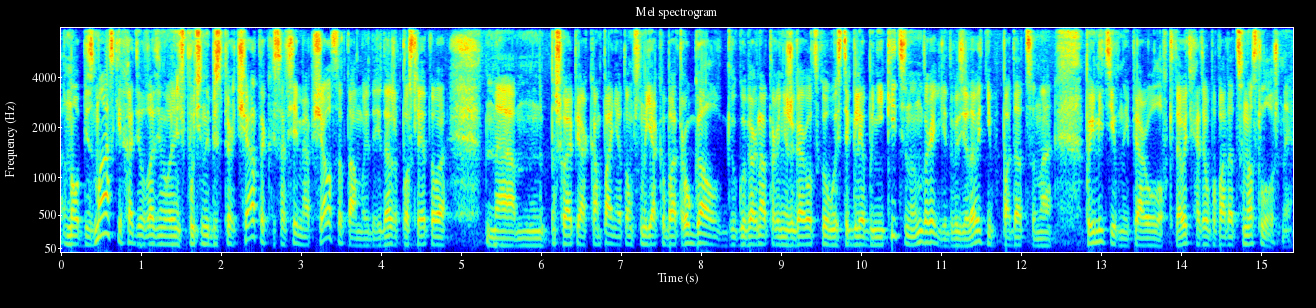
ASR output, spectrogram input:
но без маски ходил Владимир Владимирович Путин и без перчаток, и со всеми общался там, и, и даже после этого э, шла пиар-компания о том, что он якобы отругал губернатора Нижегородской области Глеба Никитина. Ну, дорогие друзья, давайте не попадаться на примитивные пиар-уловки, давайте хотя бы попадаться на сложные.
